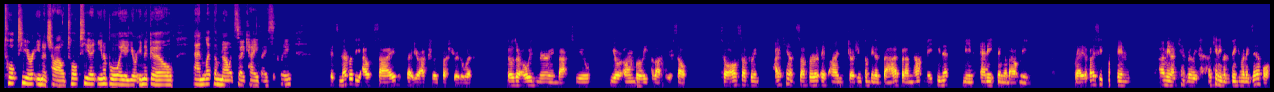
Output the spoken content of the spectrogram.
talk to your inner child, talk to your inner boy or your inner girl and let them know it's okay, basically. It's never the outside that you're actually frustrated with. Those are always mirroring back to you your own belief about yourself. So all suffering, I can't suffer if I'm judging something as bad, but I'm not making it mean anything about me. Right? If I see something, I mean, I can't really, I can't even think of an example.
